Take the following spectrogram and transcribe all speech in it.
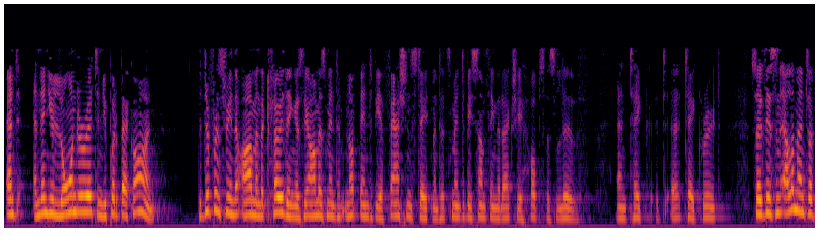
And, and then you launder it and you put it back on. The difference between the arm and the clothing is the arm is meant to, not meant to be a fashion statement. It's meant to be something that actually helps us live and take, uh, take root. So there's an element of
